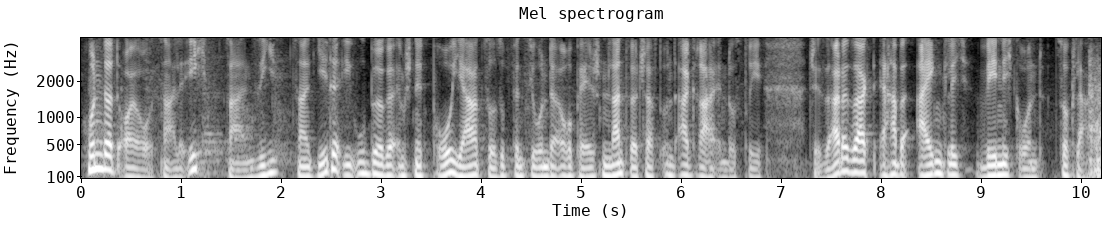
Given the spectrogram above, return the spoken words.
100 Euro zahle ich, zahlen Sie, zahlt jeder EU-Bürger im Schnitt pro Jahr zur Subvention der europäischen Landwirtschaft und Agrarindustrie. Cesare sagt, er habe eigentlich wenig Grund zur Klage.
